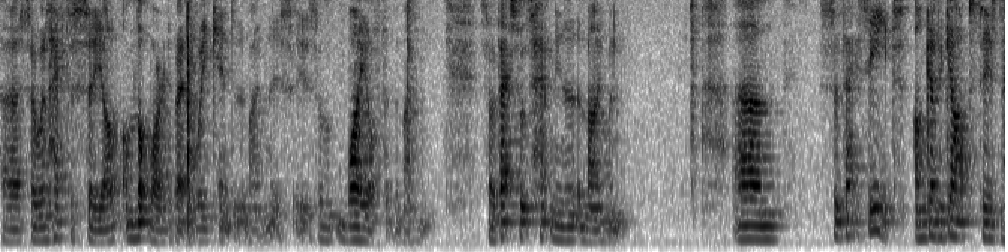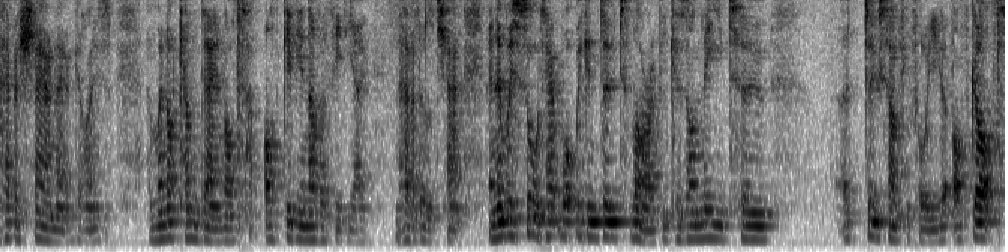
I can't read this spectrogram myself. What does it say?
Uh, so we'll have to see. I'm not worried about the weekend at the moment, it's, it's way off at the moment. So that's what's happening at the moment. Um, so that's it. I'm going to go upstairs and have a shower now, guys. And when I come down, I'll, I'll give you another video and have a little chat. And then we'll sort out what we can do tomorrow because I need to uh, do something for you. I've got,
